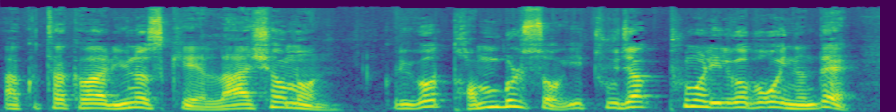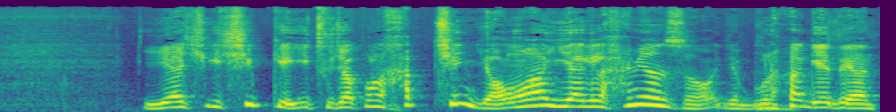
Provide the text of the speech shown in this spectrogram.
아쿠타가와 류노스케의 라쇼몬 그리고 덤불 속 이두 작품을 읽어보고 있는데 이해하시기 쉽게 이 두 작품을 합친 영화 이야기를 하면서 이제 문학에 대한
